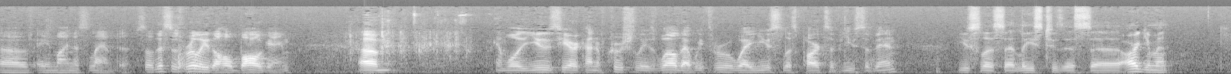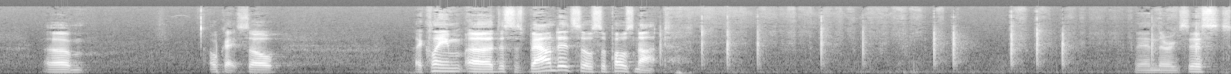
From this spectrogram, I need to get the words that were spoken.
of a minus lambda. So this is really the whole ball game. Um, And we'll use here kind of crucially as well that we threw away useless parts of u sub n, useless at least to this uh, argument. Um, okay, so I claim uh, this is bounded, so suppose not. Then there exists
